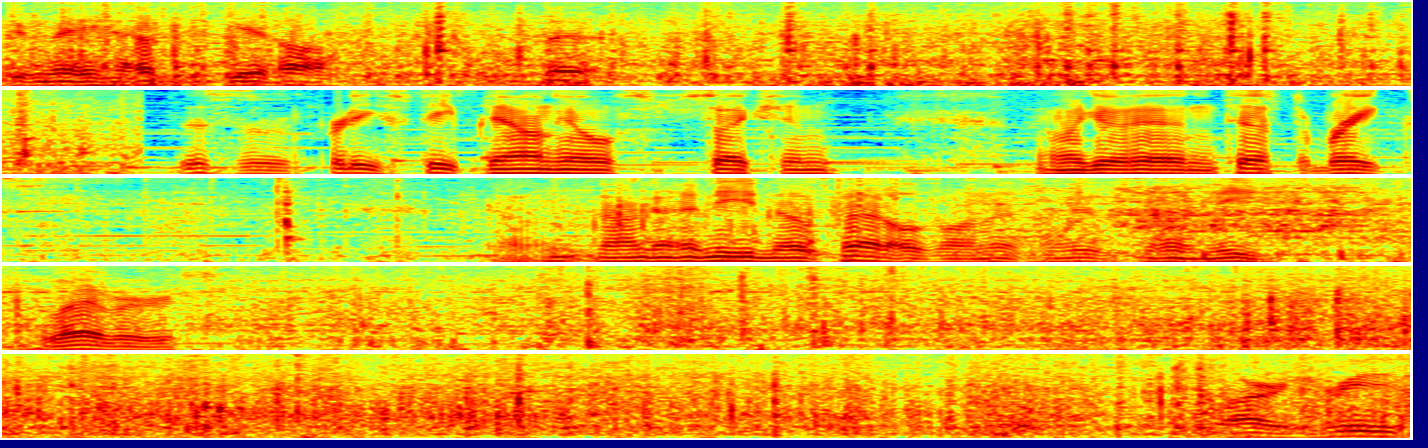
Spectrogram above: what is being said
we may have to get off a bit. This is a pretty steep downhill section. I'm gonna go ahead and test the brakes. Not going to need no pedals on this. We're just going to need levers. Large roots.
